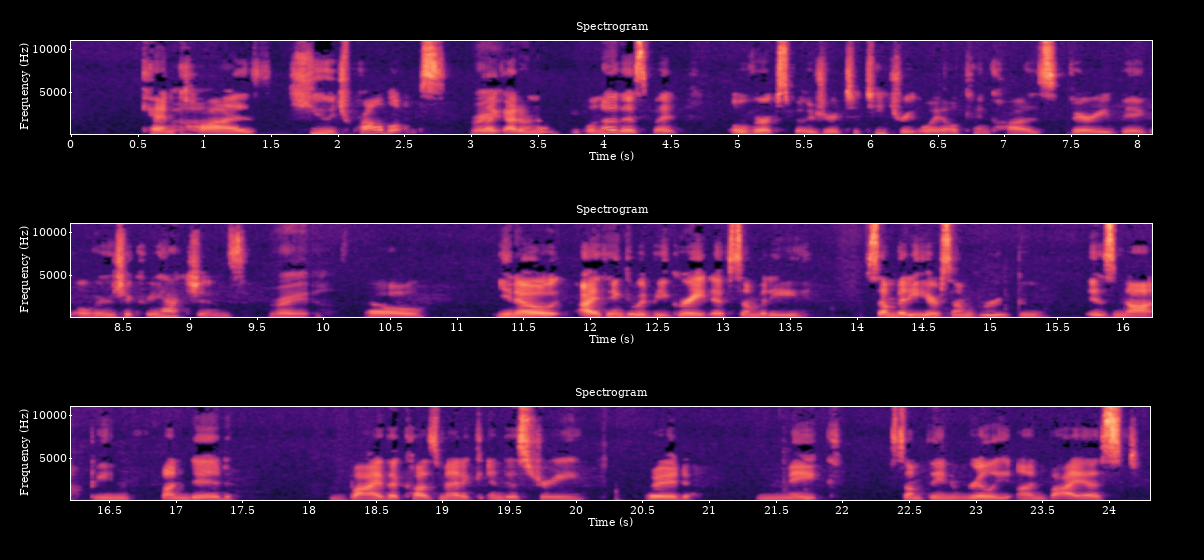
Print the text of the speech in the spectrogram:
can Uh-huh. cause huge problems. Right. Like, I don't know if people know this, but overexposure to tea tree oil can cause very big allergic reactions. right. So, you know, I think it would be great if somebody, somebody or some group who is not being funded by the cosmetic industry could make something really unbiased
